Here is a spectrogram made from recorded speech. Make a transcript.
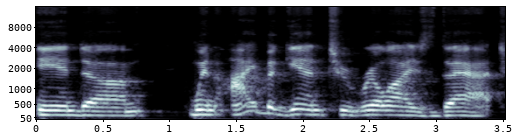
And um, when I began to realize that,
